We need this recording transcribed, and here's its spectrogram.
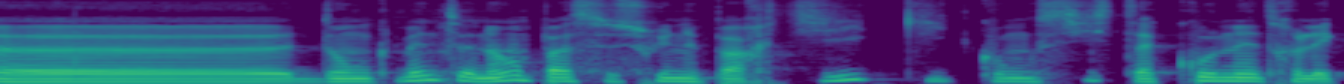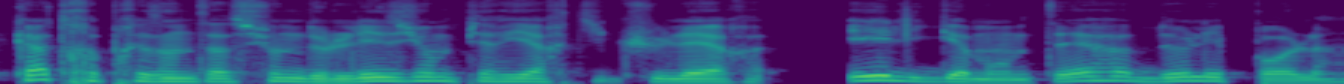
Euh, donc maintenant, on passe sur une partie qui consiste à connaître les quatre présentations de lésions périarticulaires et ligamentaires de l'épaule.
